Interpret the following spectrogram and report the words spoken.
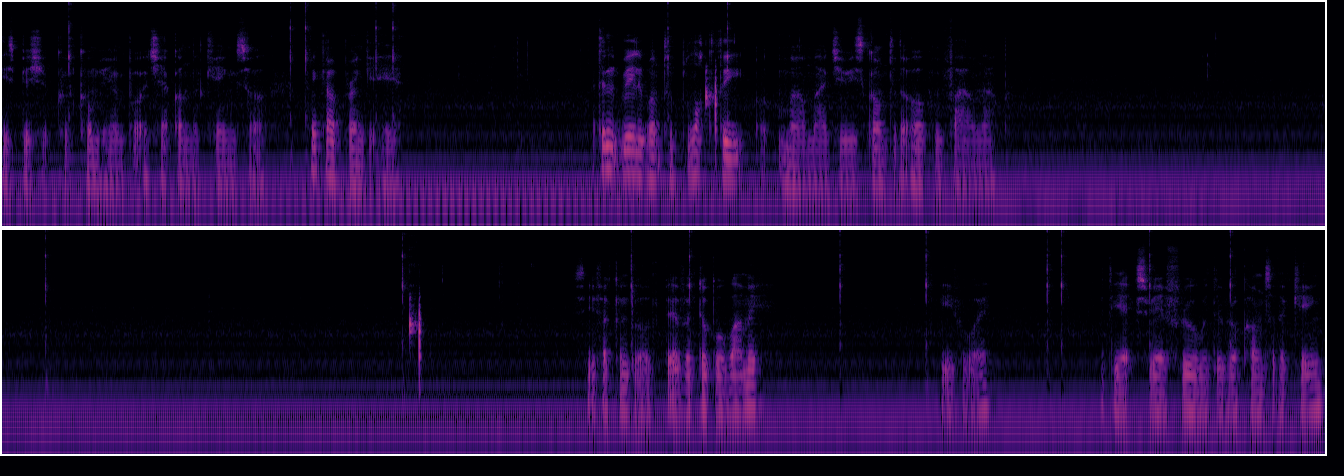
his bishop could come here and put a check on the king. So I think I'll bring it here. I didn't really want to block the... Well, mind you, he's gone to the open file now. See if I can do a bit of a double whammy. Either way. With the x-ray through with the rook onto the king.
